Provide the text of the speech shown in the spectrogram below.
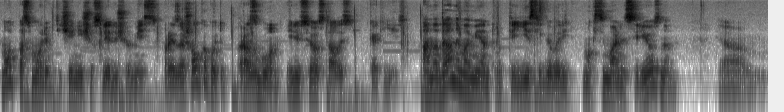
Ну вот посмотрим в течение еще следующего месяца. Произошел какой-то разгон или все осталось как есть. А на данный момент, вот если говорить максимально серьезно, эм,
